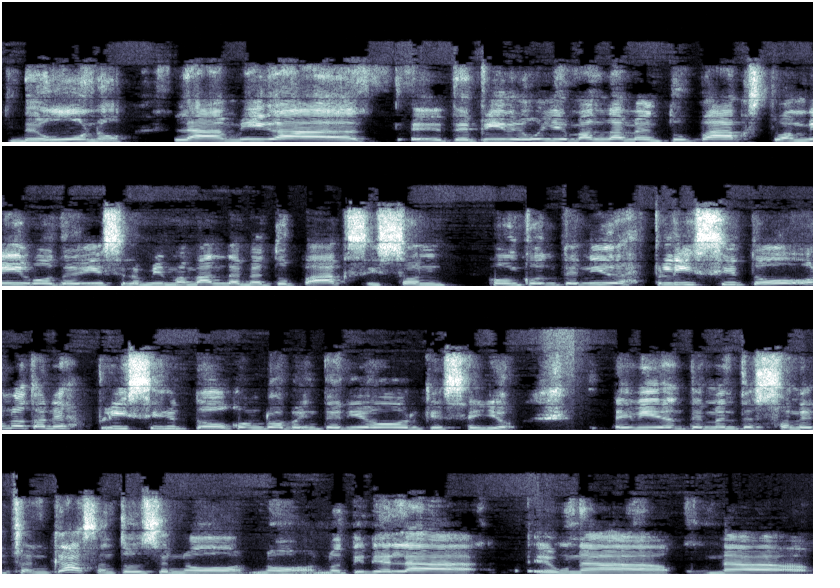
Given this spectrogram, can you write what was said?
de uno. La amiga eh, te pide, oye, mándame tu Pax, tu amigo te dice lo mismo, mándame tu Pax, y son con contenido explícito o no tan explícito, con ropa interior, qué sé yo. Evidentemente son hechos en casa, entonces no, no, no tiene la, eh, una, una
